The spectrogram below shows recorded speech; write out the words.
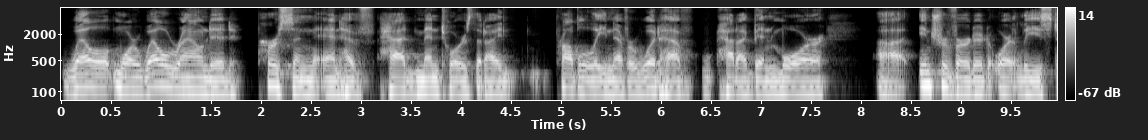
well more well-rounded person and have had mentors that I probably never would have had I been more uh, introverted or at least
